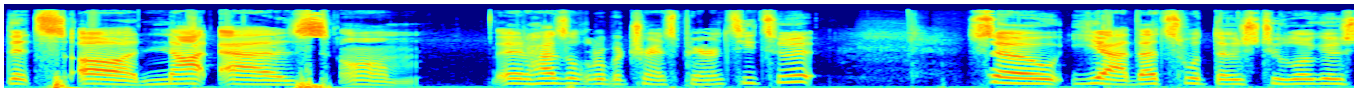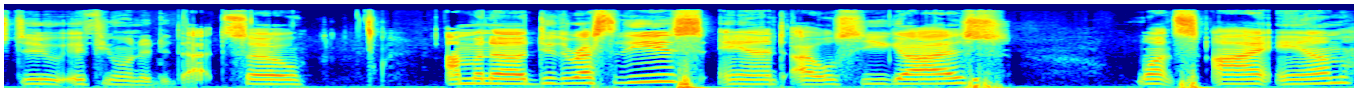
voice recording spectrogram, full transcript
That's uh, not as um, it has a little bit of transparency to it. So yeah, that's what those two logos do if you want to do that. So I'm going to do the rest of these and I will see you guys once I am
